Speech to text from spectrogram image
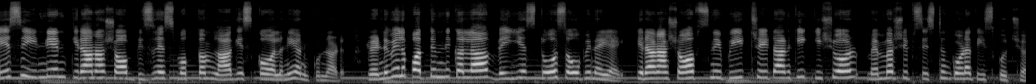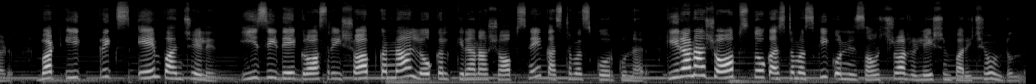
చేసి ఇండియన్ కిరాణా షాప్ బిజినెస్ మొత్తం లాగేసుకోవాలని అనుకున్నాడు. రెండు వేల పద్దెనిమిది కల్లా వెయ్యి స్టోర్స్ ఓపెన్ అయ్యాయి. కిరాణా షాప్స్ని బీట్ చేయడానికి కిషోర్ మెంబర్షిప్ సిస్టమ్ కూడా తీసుకొచ్చాడు. బట్ ఈ ట్రిక్స్ ఏం పనిచేయలేదు. ఈజీ డే గ్రాసరీ షాప్ కన్నా లోకల్ కిరాణా షాప్స్ నే కస్టమర్స్ కోరుకున్నారు. కిరాణా షాప్స్తో కస్టమర్స్కి కొన్ని సంవత్సరాల రిలేషన్ పరిచయం ఉంటుంది.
